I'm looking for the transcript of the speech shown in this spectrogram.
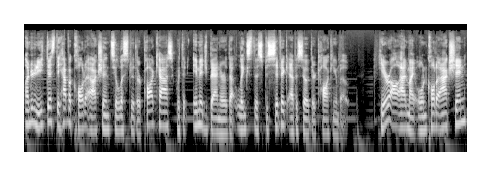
Underneath this, they have a call to action to listen to their podcast with an image banner that links to the specific episode they're talking about. Here, I'll add my own call to action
